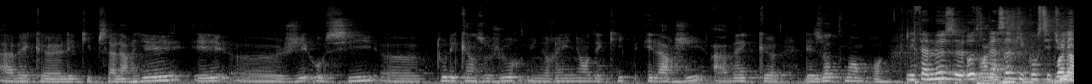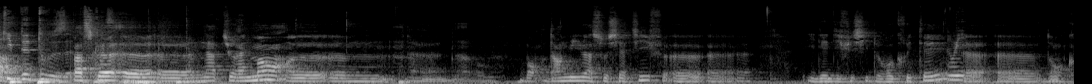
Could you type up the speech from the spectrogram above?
Avec euh, l'équipe salariée et euh, j'ai aussi tous les 15 jours une réunion d'équipe élargie avec les autres membres. Les fameuses autres personnes qui constituent l'équipe de 12. Parce que naturellement, bon, dans le milieu associatif, il est difficile de recruter. Euh, euh, donc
